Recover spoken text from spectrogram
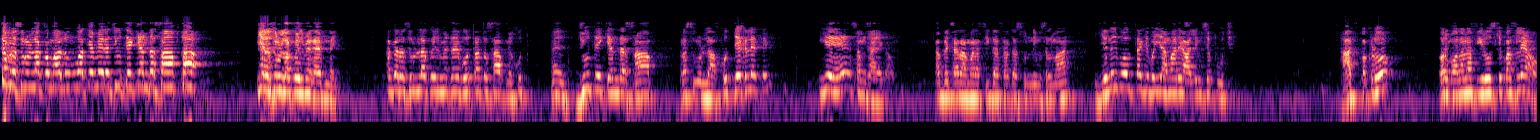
تب رسول اللہ کو معلوم ہوا کہ میرے جوتے کے اندر سانپ تھا۔ یہ رسول اللہ کو علم غیب نہیں۔ اگر رسول اللہ کو علم غیب ہوتا تو سانپ میں خود جوتے کے اندر سانپ، رسول اللہ خود دیکھ لیتے۔ یہ سمجھائے گا۔ اب بیچارہ ہمارا سیدھا سادہ سنی مسلمان یہ نہیں بولتا کہ بھیا ہمارے عالم سے پوچھ۔ ہاتھ پکڑو اور مولانا فیروز کے پاس لے آؤ۔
